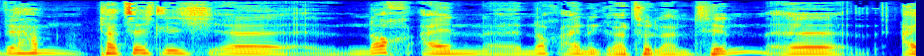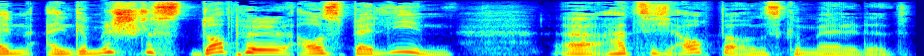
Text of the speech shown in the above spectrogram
wir haben tatsächlich äh, noch ein äh, noch eine Gratulantin äh, ein ein gemischtes Doppel aus Berlin äh, hat sich auch bei uns gemeldet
